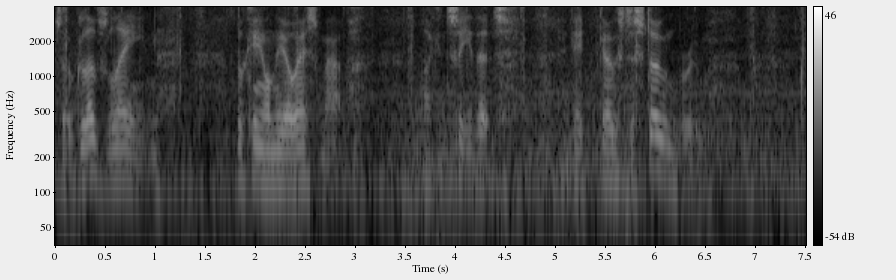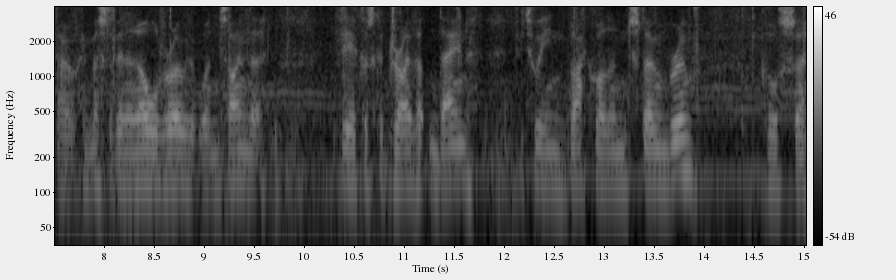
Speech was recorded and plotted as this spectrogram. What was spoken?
So Gloves Lane, looking on the OS map, I can see that it goes to Stonebroom. So it must have been an old road at one time that vehicles could drive up and down between Blackwell and Stonebroom. Of course, uh,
